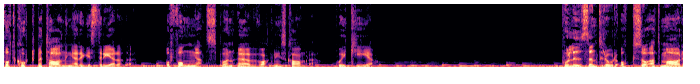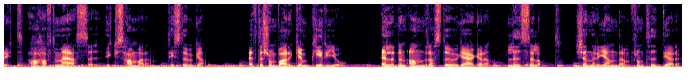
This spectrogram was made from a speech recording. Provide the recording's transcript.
Fått kortbetalningar registrerade och fångats på en övervakningskamera på Ikea. Polisen tror också att Marit har haft med sig yxhammaren till stugan eftersom varken Pirjo eller den andra stugägaren Liselott känner igen den från tidigare.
